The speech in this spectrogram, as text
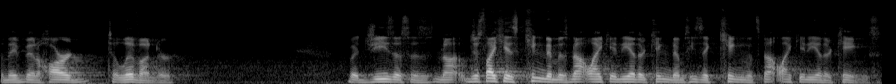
and they've been hard to live under. But Jesus is not, just like his kingdom is not like any other kingdoms, he's a king that's not like any other kings.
